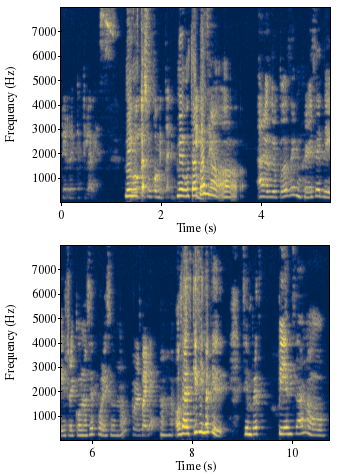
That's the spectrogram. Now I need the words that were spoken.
Te la veas. Me gusta, un comentario. me gusta en cuando a los grupos de mujeres se les reconoce por eso, ¿no? ¿Por el baile? Ajá. O sea, es que siento que siempre piensan o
